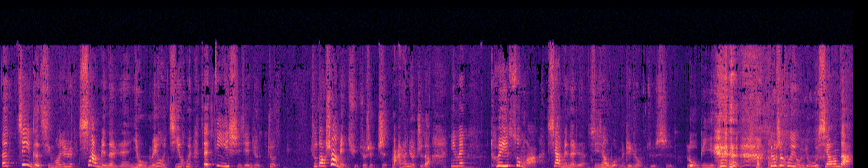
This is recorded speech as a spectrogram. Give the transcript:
那这个情况就是下面的人有没有机会在第一时间就就就到上面去，就是知马上就知道，因为推送啊，下面的人就像我们这种就是 low 逼，都是会用邮箱的。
